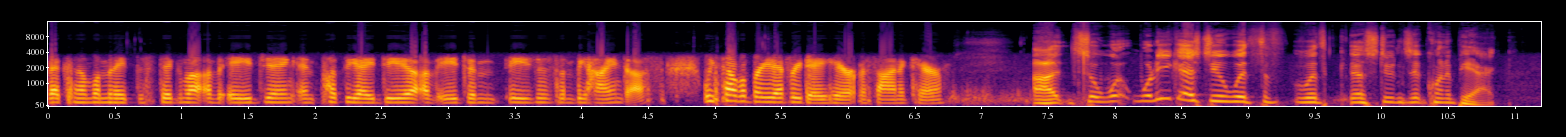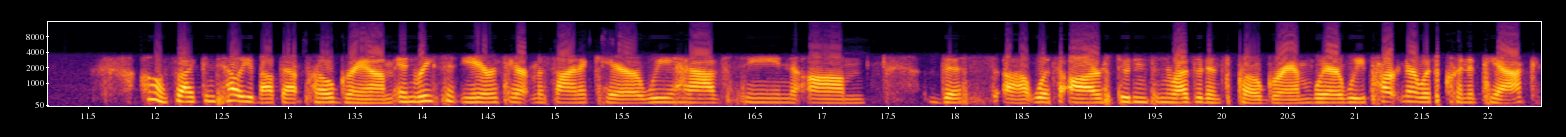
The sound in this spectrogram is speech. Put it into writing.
that can eliminate the stigma of aging and put the idea of ageism, behind us. We celebrate every day here at Masonic Care. Uh, so, what what do you guys do with with uh, students at Quinnipiac? Oh, so I can tell you about that program. In recent years here at Masonic Care, we have seen um, this uh, with our Students in Residence program, where we partner with Quinnipiac,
